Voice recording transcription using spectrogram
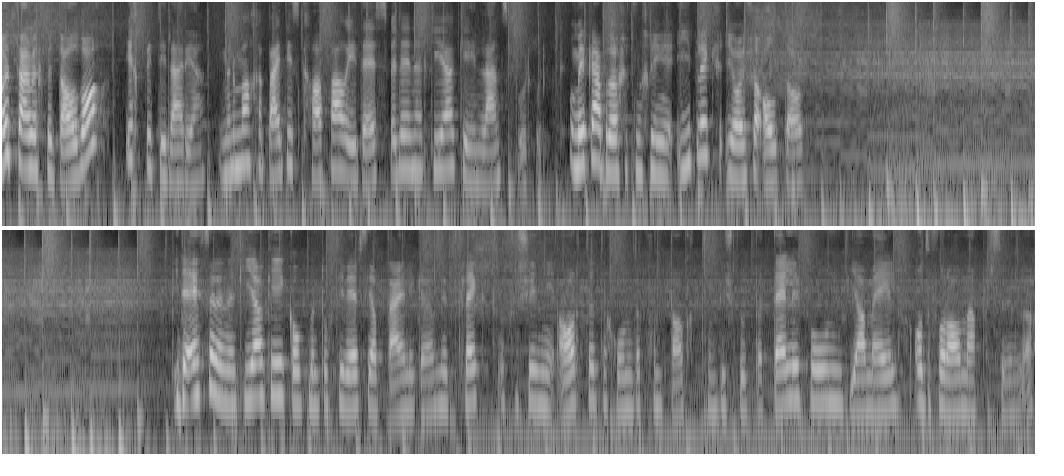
Hallo zusammen, ich bin Alba. Ich bin Ilaria. Wir machen beide das KV in der SWL Energie AG in Lenzburg. Und wir geben euch jetzt einen kleinen Einblick in unseren Alltag. Bei der SWL Energie AG geht man durch diverse Abteilungen. Man pflegt auf verschiedene Arten den Kundenkontakt, zum Beispiel per Telefon, via Mail oder vor allem auch persönlich.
